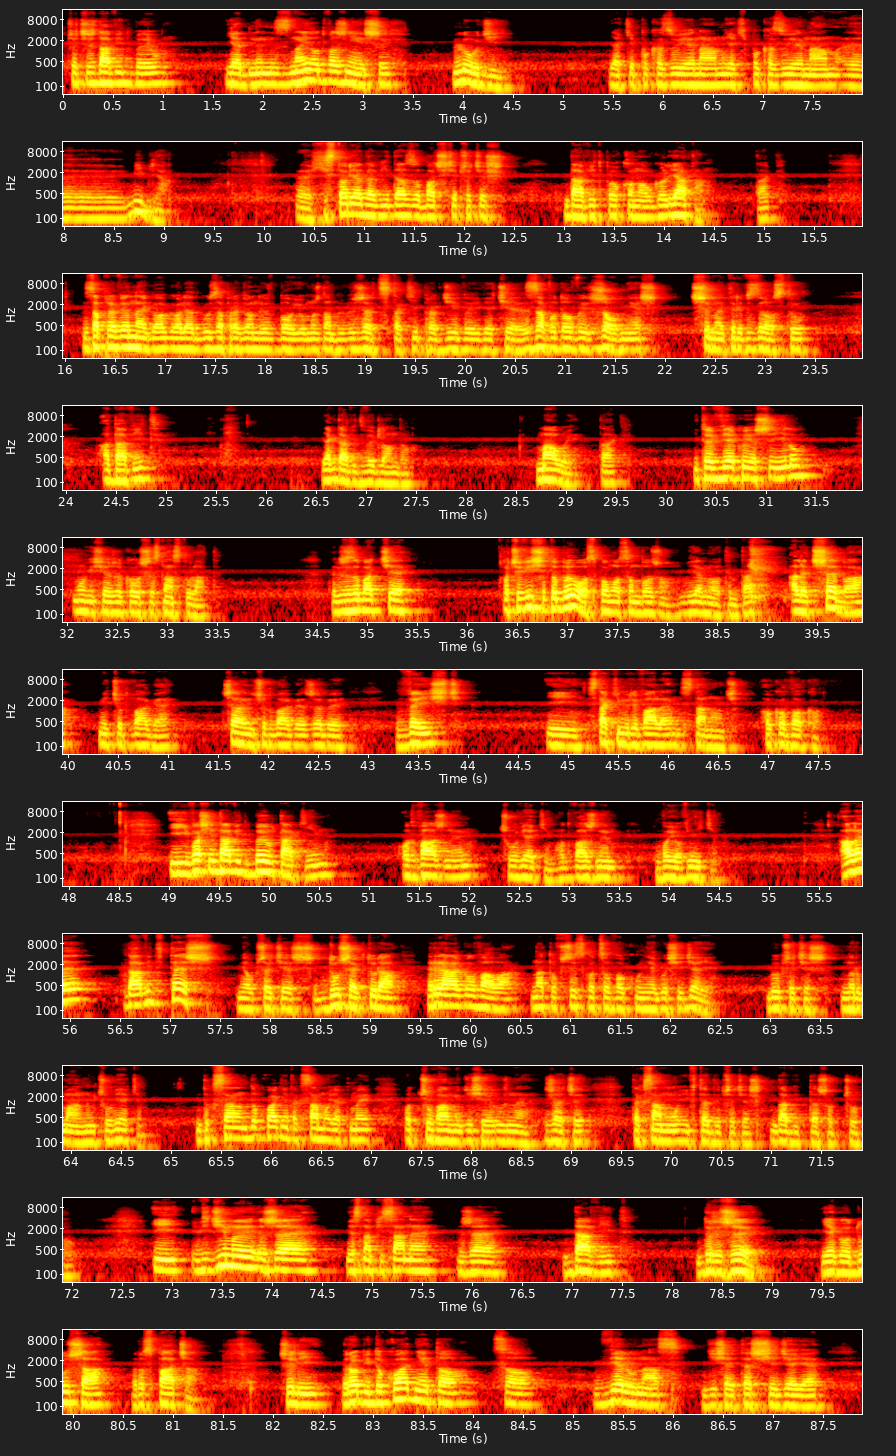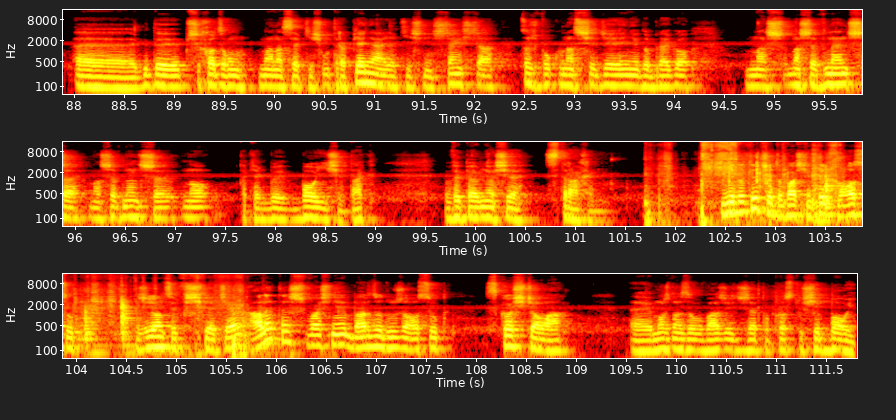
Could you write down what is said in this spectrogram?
Przecież Dawid był jednym z najodważniejszych ludzi, jakie pokazuje nam, jaki pokazuje nam yy, Biblia. Yy, historia Dawida, zobaczcie, przecież Dawid pokonał Goliata, tak? Zaprawionego, Goliat był zaprawiony w boju, można by rzec taki prawdziwy, wiecie, zawodowy żołnierz, 3 metry wzrostu. A Dawid? Jak Dawid wyglądał? Mały, tak? I to w wieku jeszcze ilu? Mówi się, że około 16 lat. Także zobaczcie, oczywiście to było z pomocą Bożą, wiemy o tym, tak? Ale trzeba mieć odwagę, trzeba mieć odwagę, żeby wyjść i z takim rywalem stanąć oko w oko. I właśnie Dawid był takim odważnym człowiekiem, odważnym wojownikiem. Ale Dawid też miał przecież duszę, która reagowała na to wszystko, co wokół niego się dzieje. Był przecież normalnym człowiekiem. Dokładnie tak samo jak my odczuwamy dzisiaj różne rzeczy, tak samo i wtedy przecież Dawid też odczuwał. I widzimy, że jest napisane, że Dawid drży, jego dusza rozpacza. Czyli robi dokładnie to, co wielu nas dzisiaj też się dzieje, e, gdy przychodzą na nas jakieś utrapienia, jakieś nieszczęścia, coś wokół nas się dzieje niedobrego. Nasz, nasze wnętrze, nasze wnętrze, no tak jakby boi się, tak? Wypełnia się strachem. Nie dotyczy to właśnie tylko osób żyjących w świecie, ale też właśnie bardzo dużo osób z kościoła e, można zauważyć, że po prostu się boi.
